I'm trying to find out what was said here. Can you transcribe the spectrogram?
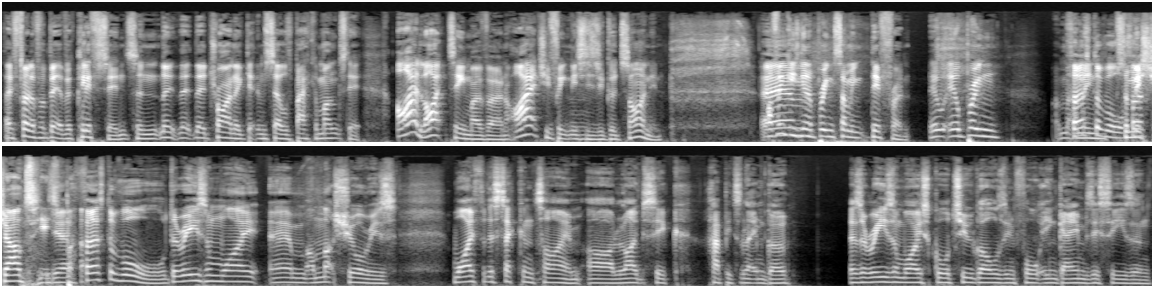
They fell off a bit of a cliff since, and they, are trying to get themselves back amongst it. I like Timo Werner. I actually think this is a good signing. I think he's um, going to bring something different. He'll, he'll bring. First I mean, of all, some first, chances. Yeah, but... First of all, the reason why um, I'm not sure is why, for the second time, are Leipzig happy to let him go? There's a reason why he scored two goals in 14 games this season.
